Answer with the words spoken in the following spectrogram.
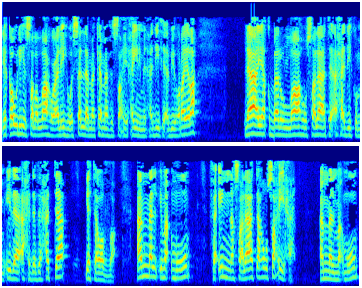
لقوله صلى الله عليه وسلم كما في الصحيحين من حديث أبي هريرة لا يقبل الله صلاة أحدكم إذا أحدث حتى يتوضأ أما المأموم فإن صلاته صحيحة. أما المأموم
